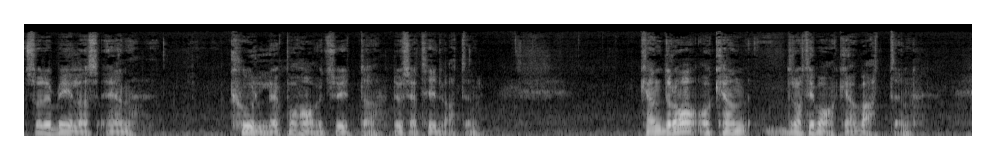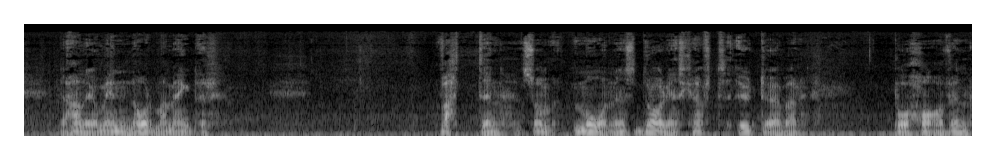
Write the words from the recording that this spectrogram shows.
så det bildas en kulle på havets yta, det vill säga tidvatten kan dra och kan dra tillbaka vatten. Det handlar ju om enorma mängder vatten som månens dragningskraft utövar på haven.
